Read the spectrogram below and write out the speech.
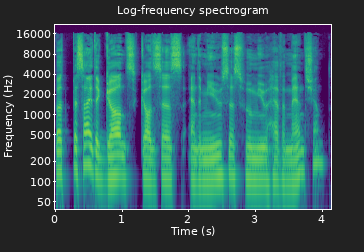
But beside the gods, goddesses, and the muses whom you have mentioned,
